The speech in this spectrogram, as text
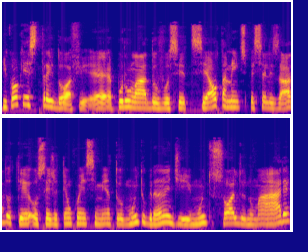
E qual que é esse trade-off? É, por um lado, você ser altamente especializado, ter, ou seja, ter um conhecimento muito grande e muito sólido numa área,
